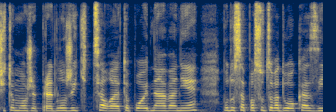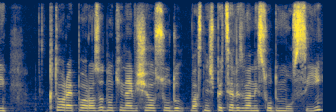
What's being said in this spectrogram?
či to môže predložiť celé to pojednávanie. Budú sa posudzovať dôkazy, ktoré po rozhodnutí Najvyššieho súdu vlastne špecializovaný súd musí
